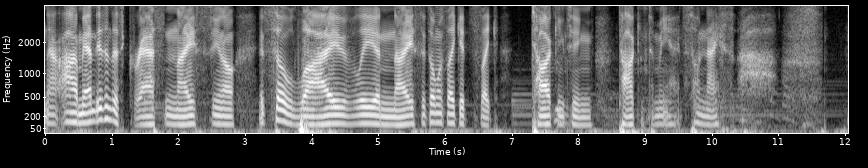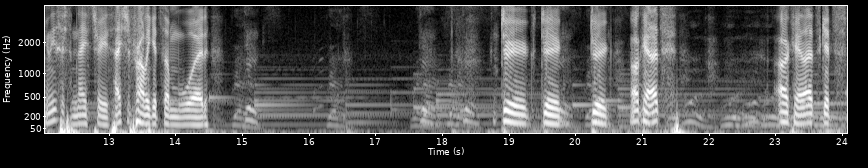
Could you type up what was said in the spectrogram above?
now, ah, man, isn't this grass nice? You know, it's so lively and nice. It's almost like it's like talking to talking to me. It's so nice. Ah. And these are some nice trees. I should probably get some wood. Dig, dig, dig. Okay, let's. Okay, let's get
